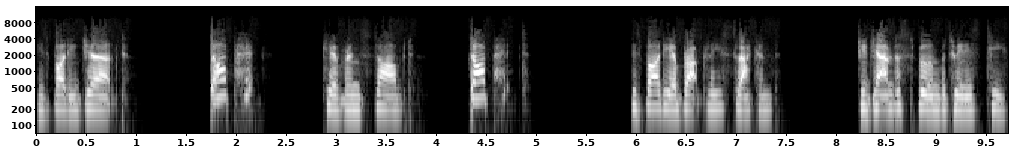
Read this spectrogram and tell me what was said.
His body jerked. Stop it, Kivrin sobbed. Stop it. His body abruptly slackened. She jammed a spoon between his teeth,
